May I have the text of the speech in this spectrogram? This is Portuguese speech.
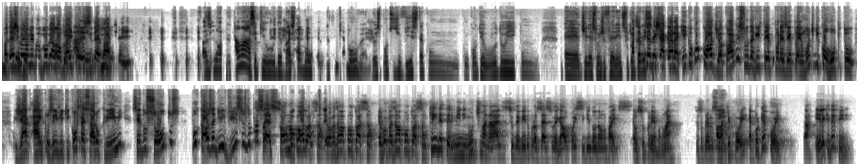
Mas deixa o meu amigo Guga Noblar entrar nesse debate aí. Fazendo uma... Tá massa que o debate tá bom. Assim que é bom, velho. Dois pontos de vista com, com conteúdo e com é, direções diferentes. Mas eu queria deixar claro aqui que eu concordo, João, que é um absurdo a gente ter, por exemplo, aí um monte de corrupto, já inclusive que confessaram o crime, sendo soltos por causa de vícios do processo. Só, só uma pontuação. Eu vou fazer uma pontuação. Eu vou fazer uma pontuação. Quem determina, em última análise, se o devido processo legal foi seguido ou não no país? É o Supremo, não é? Se o Supremo Sim. falar que foi, é porque foi. Tá? Ele é que define.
